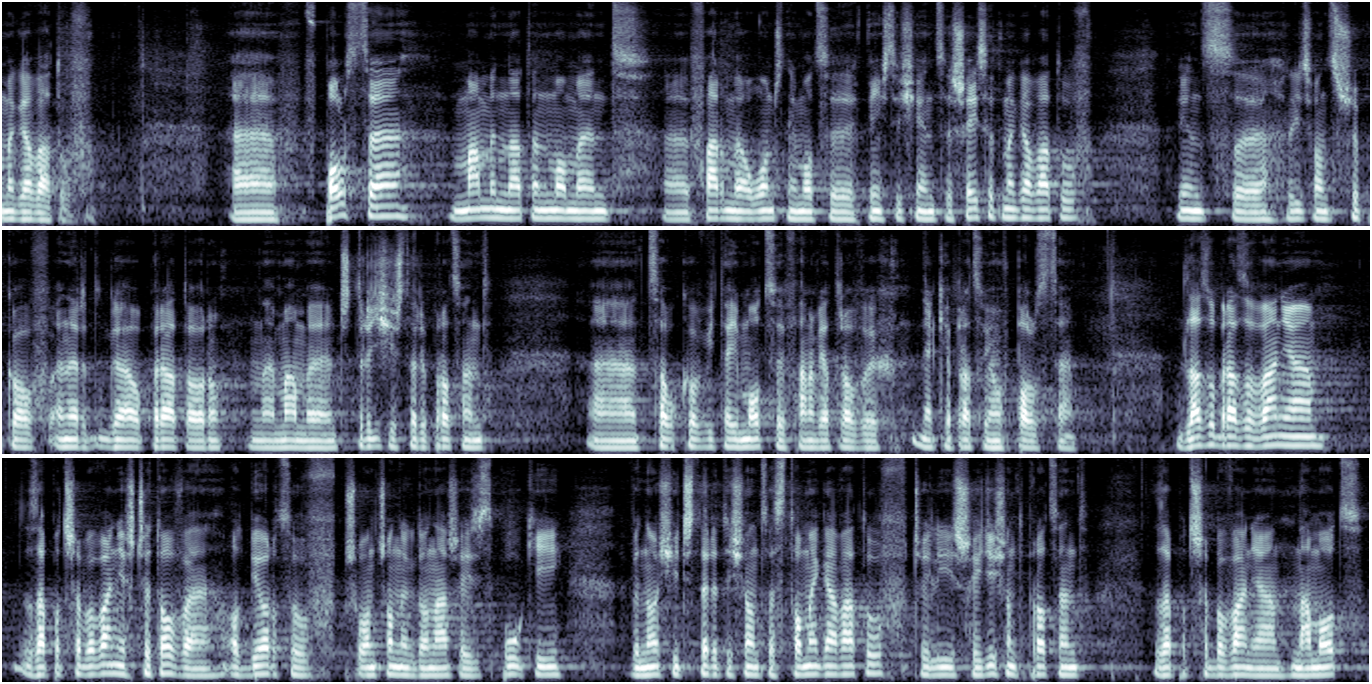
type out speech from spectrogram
E, W Polsce mamy na ten moment farmy o łącznej mocy 5600 megawatów. Więc licząc szybko w Energooperator mamy 44% e, całkowitej mocy farm wiatrowych, jakie pracują w Polsce. Dla zobrazowania zapotrzebowanie szczytowe odbiorców przyłączonych do naszej spółki wynosi 4100 MW, czyli 60% zapotrzebowania na moc.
